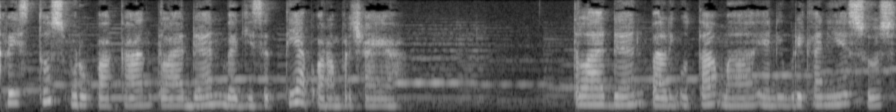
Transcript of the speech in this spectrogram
Kristus merupakan teladan bagi setiap orang percaya Teladan paling utama yang diberikan Yesus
